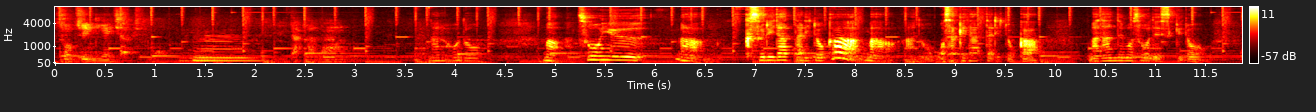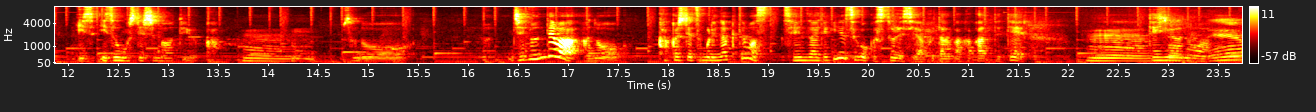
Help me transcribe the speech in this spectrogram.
そっちに逃げちゃう人もうん。いたかな。なるほど。まあそういうまあ薬だったりとか、まああのお酒だったりとか、まあ何でもそうですけど、依依存してしまうというか、うん。その自分ではあの隠してつもりなくても潜在的にすごくストレスや負担がかかってて、うんっていうのは。そね。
